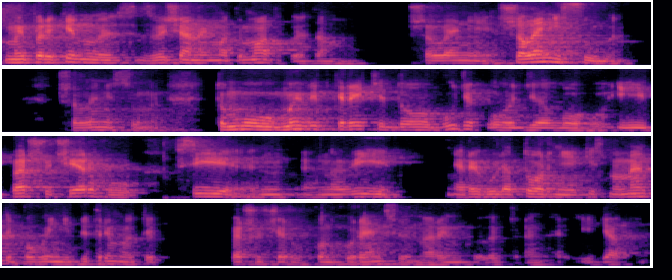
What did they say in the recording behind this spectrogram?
ми перекинули звичайною математикою там шалені, шалені суми. Шалені суми. Тому ми відкриті до будь-якого діалогу, і в першу чергу всі нові регуляторні якісь моменти повинні підтримувати в першу чергу конкуренцію на ринку електроенергії. Дякую.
